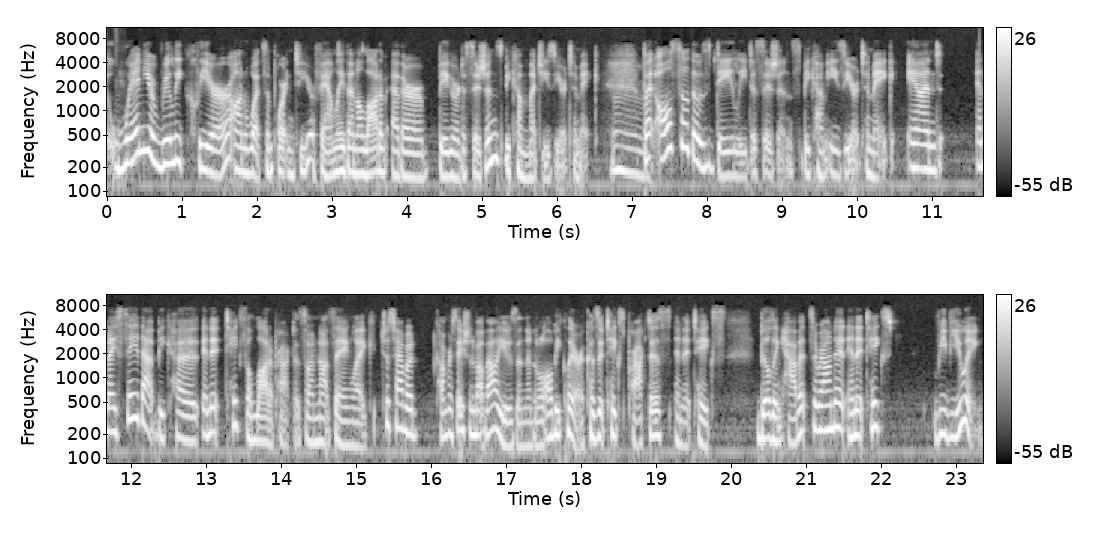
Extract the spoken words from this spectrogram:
when you're really clear on what's important to your family, then a lot of other bigger decisions become much easier to make. Mm. But also those daily decisions become easier to make. And and I say that because and it takes a lot of practice. So I'm not saying like just have a conversation about values and then it'll all be clear because it takes practice and it takes building habits around it and it takes reviewing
